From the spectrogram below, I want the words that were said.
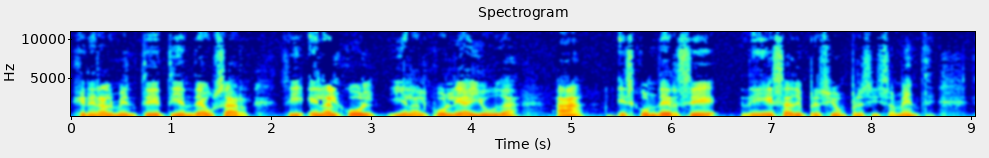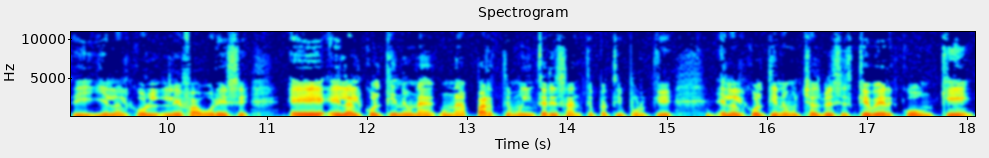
generalmente tiende a usar ¿sí? el alcohol y el alcohol le ayuda a esconderse de esa depresión precisamente ¿sí? y el alcohol le favorece. Eh, el alcohol tiene una, una parte muy interesante para ti porque el alcohol tiene muchas veces que ver con qué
